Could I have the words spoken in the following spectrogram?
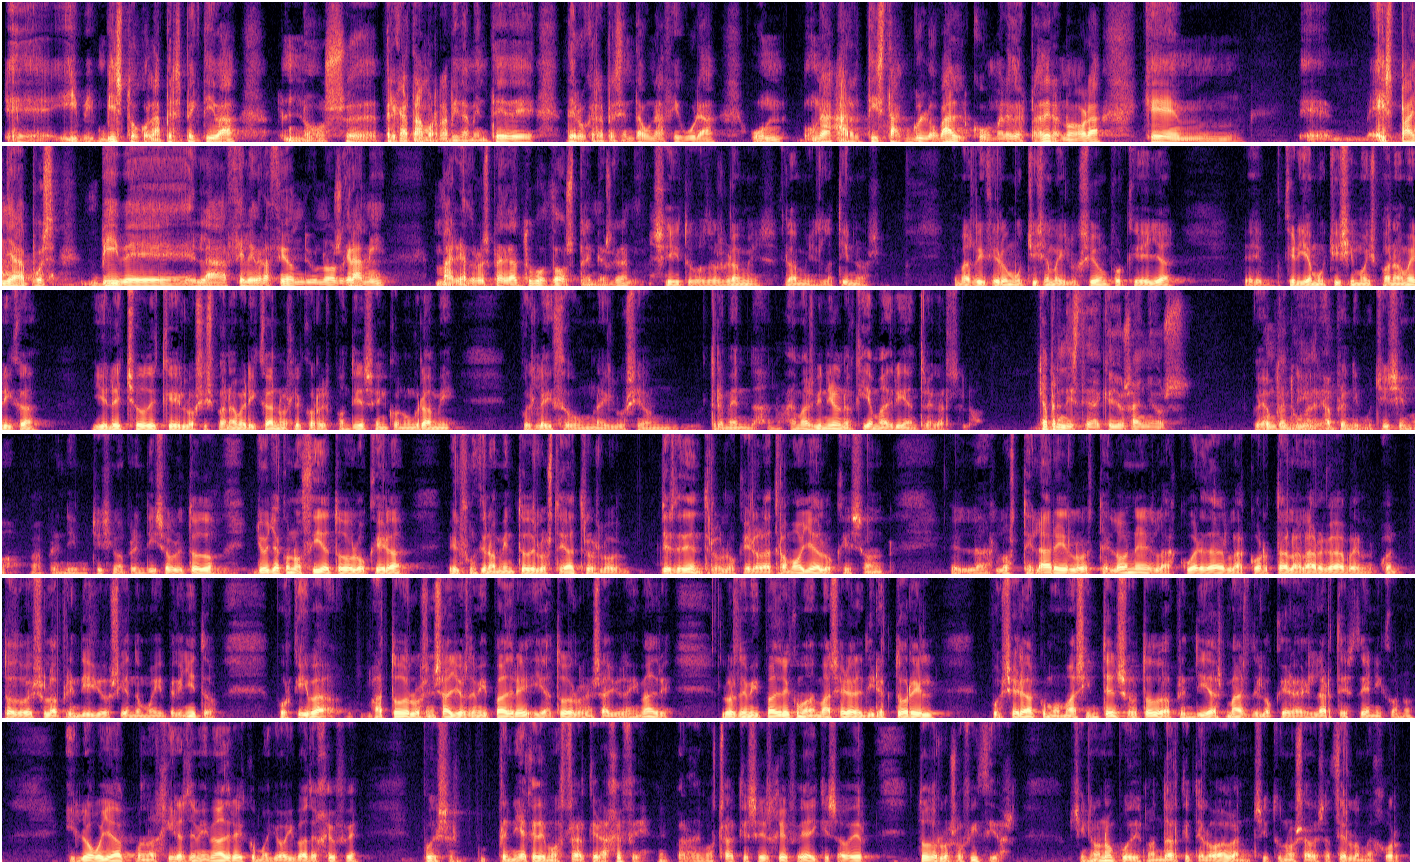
eh, y visto con la perspectiva, nos eh, percatamos rápidamente de, lo que representa una figura, un, una artista global como María de Pradera. ¿no? Ahora que mm, eh, España pues, vive la celebración de unos Grammy, María Dolores Pradera tuvo dos premios Grammy. Sí, tuvo dos Grammys, Grammys latinos. Además le hicieron muchísima ilusión porque ella eh, quería muchísimo Hispanoamérica y el hecho de que los hispanoamericanos le correspondiesen con un Grammy, pues le hizo una ilusión tremenda. Además vinieron aquí a Madrid a entregárselo. ¿Qué aprendiste de aquellos años pues aprendí, aprendí muchísimo, aprendí muchísimo, aprendí sobre todo, yo ya conocía todo lo que era el funcionamiento de los teatros, desde dentro, lo que era la tramoya, lo que son los telares, los telones, las cuerdas, la corta, la larga, bueno, todo eso lo aprendí yo siendo muy pequeñito, porque iba a todos los ensayos de mi padre y a todos los ensayos de mi madre. Los de mi padre, como además era el director él, pues era como más intenso todo, aprendías más de lo que era el arte escénico, ¿no? Y luego ya con las giras de mi madre, como yo iba de jefe, pues tenía que demostrar que era jefe. Para demostrar que se es jefe hay que saber todos los oficios. Si no, no puedes mandar que te lo hagan. Si tú no sabes hacerlo mejor,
